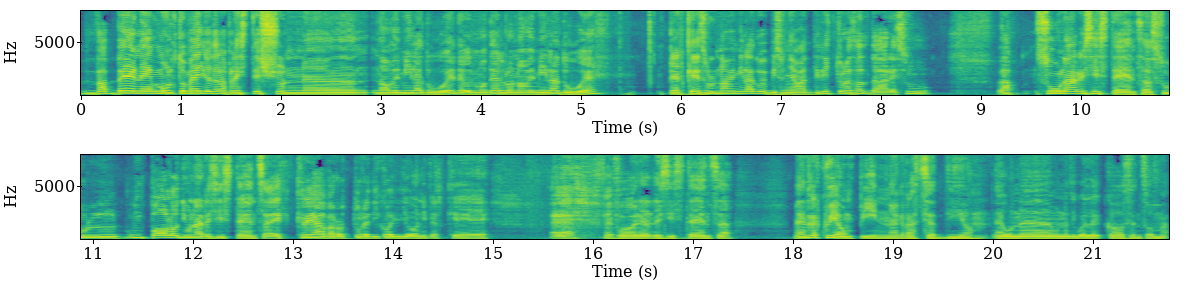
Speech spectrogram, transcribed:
va bene molto meglio della PlayStation 9002 eh, del modello 9002 perché sul 9002 bisognava addirittura saldare su, la, su una resistenza sul un polo di una resistenza e creava rotture di coglioni perché eh, fai fuori la resistenza Mentre qui è un pin, grazie a Dio. È una, una di quelle cose, insomma,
